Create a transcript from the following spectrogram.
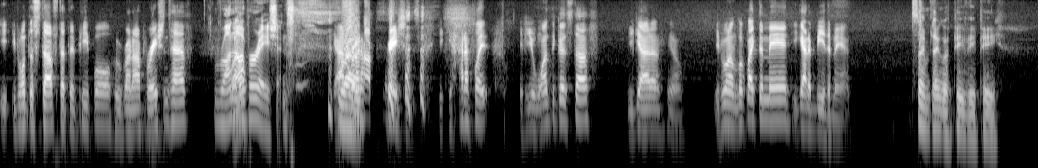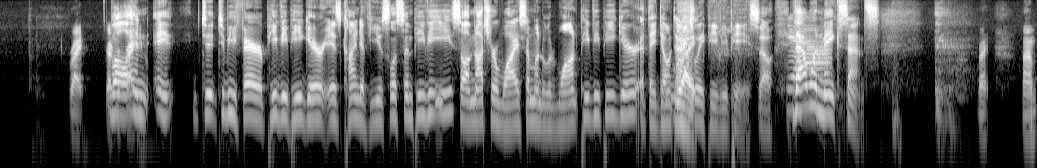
if you want the stuff that the people who run operations have, run well, operations. You gotta right. run operations. You gotta play. If you want the good stuff, you gotta you know. If you want to look like the man, you gotta be the man. Same thing with PvP. Right. That's well, and it, to, to be fair, PvP gear is kind of useless in PvE, so I'm not sure why someone would want PvP gear if they don't right. actually PvP. So yeah. that one makes sense. Right. Um,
